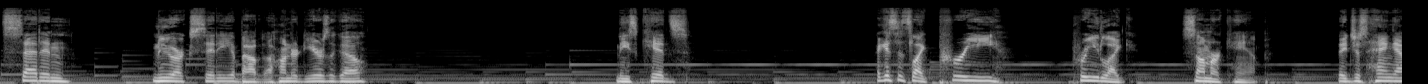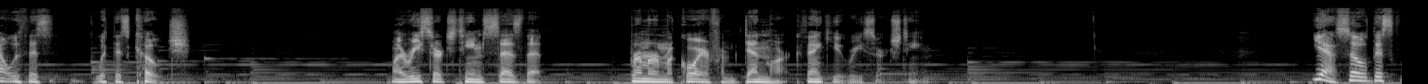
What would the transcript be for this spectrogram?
Set in New York City about a hundred years ago. These kids, I guess it's like pre, pre like summer camp. They just hang out with this with this coach. My research team says that Bremer and McCoy are from Denmark. Thank you, research team. Yeah, so this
